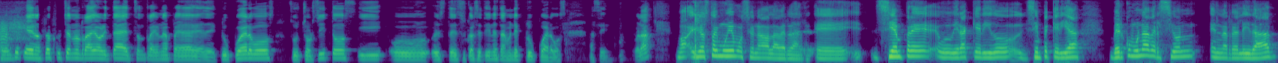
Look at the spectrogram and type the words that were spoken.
gente que nos está escuchando en radio ahorita, Edson trae una playa de, de Club Cuervos, sus chorcitos y uh, este, sus calcetines también de Club Cuervos. Así, ¿verdad? No, yo estoy muy emocionado, la verdad. Eh, siempre hubiera querido, siempre quería ver como una versión en la realidad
